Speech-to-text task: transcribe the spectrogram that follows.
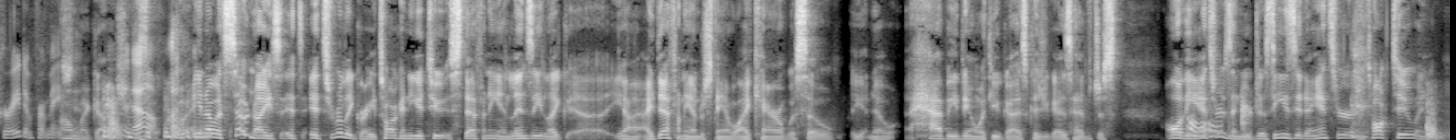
great information. Oh my gosh! Good to know. Well, you know, it's so nice. It's it's really great talking to you two, Stephanie and Lindsay. Like, uh, you know, I definitely understand why Karen was so you know happy dealing with you guys because you guys have just all the answers and you're just easy to answer and talk to. And hey,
